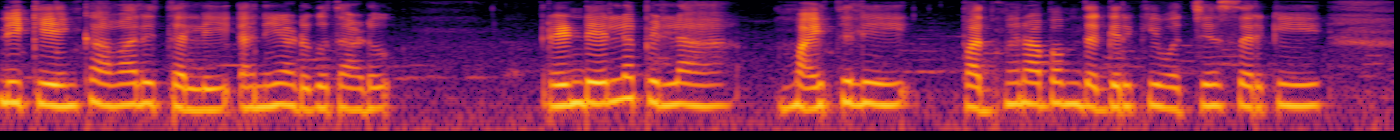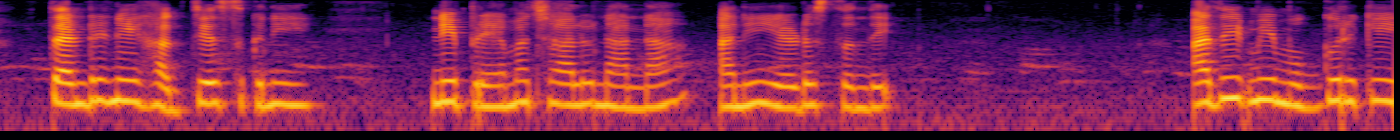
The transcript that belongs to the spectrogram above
నీకేం కావాలి తల్లి అని అడుగుతాడు. రెండేళ్ళ పిల్ల మైథిలి పద్మనాభం దగ్గరికి వచ్చేసరికి తండ్రిని హగ్ చేసుకుని నీ ప్రేమ చాలు నాన్న అని ఏడుస్తుంది. అది మీ ముగ్గురికి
